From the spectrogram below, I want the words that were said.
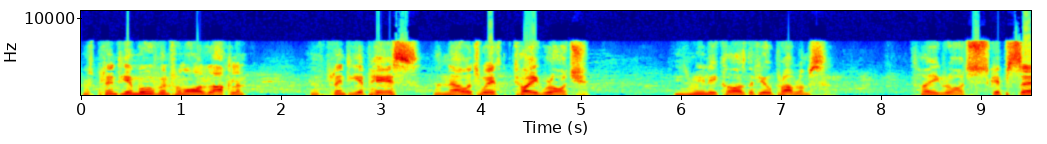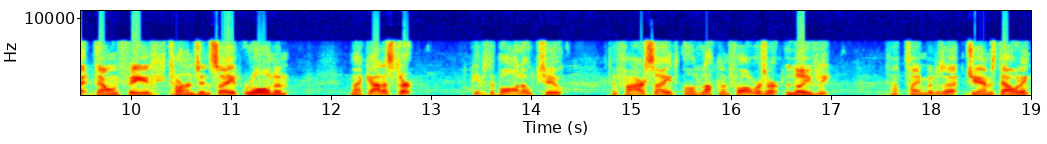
There's plenty of movement from Old Leighlin. There's plenty of pace. And now it's with Tadhg Roche. He's really caused a few problems. Tadhg Roche skips uh, downfield. Turns inside. Ronan McAllister gives the ball out to the far side. Old Leighlin forwards are lively. That time it was uh, James Dowling.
